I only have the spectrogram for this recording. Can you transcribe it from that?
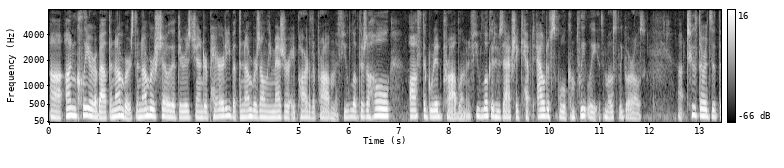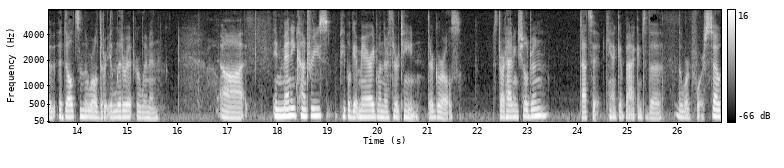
uh, unclear about the numbers. The numbers show that there is gender parity, but the numbers only measure a part of the problem. If you look, there's a whole off the grid problem. And if you look at who's actually kept out of school completely, it's mostly girls. Uh, Two thirds of the adults in the world that are illiterate are women. Uh, in many countries, people get married when they're 13. They're girls. Start having children, that's it. Can't get back into the, the workforce. So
